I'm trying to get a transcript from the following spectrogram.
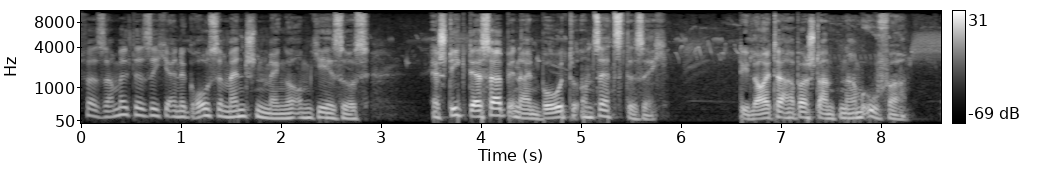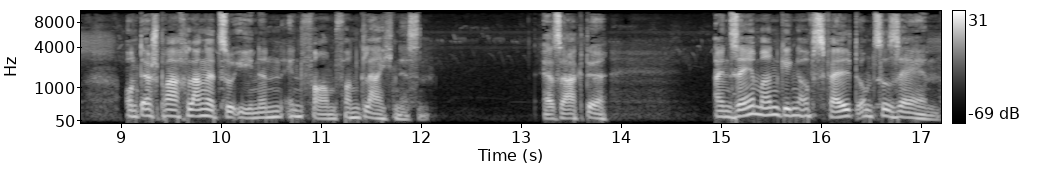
versammelte sich eine große Menschenmenge um Jesus. Er stieg deshalb in ein Boot und setzte sich. Die Leute aber standen am Ufer. Und er sprach lange zu ihnen in Form von Gleichnissen. Er sagte, Ein Sämann ging aufs Feld, um zu säen.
